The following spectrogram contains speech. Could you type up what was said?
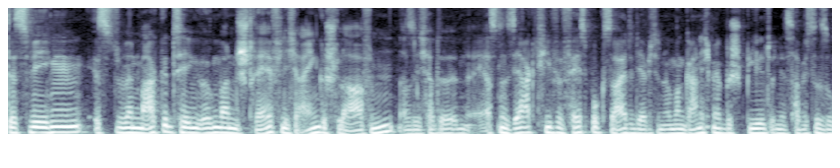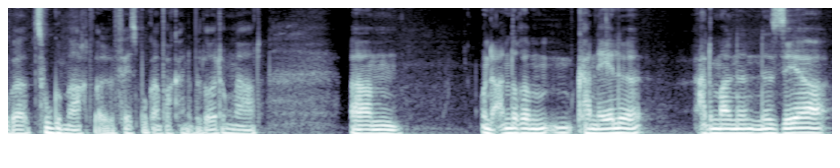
deswegen ist mein Marketing irgendwann sträflich eingeschlafen. Also ich hatte erst eine sehr aktive Facebook-Seite, die habe ich dann irgendwann gar nicht mehr bespielt und jetzt habe ich sie sogar zugemacht, weil Facebook einfach keine Bedeutung mehr hat. Ähm, und andere Kanäle hatte mal eine, eine sehr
